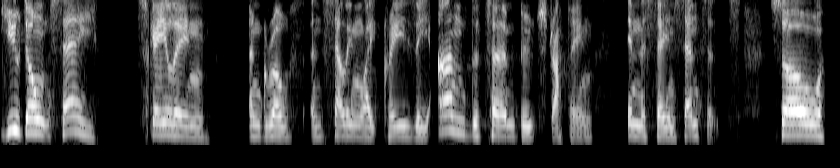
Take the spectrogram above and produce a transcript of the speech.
you don't say scaling and growth and selling like crazy and the term bootstrapping in the same sentence. So,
